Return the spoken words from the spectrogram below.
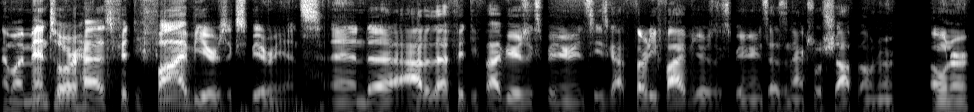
And my mentor has 55 years experience. And uh, out of that 55 years experience he's got 35 years experience as an actual shop owner owner.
